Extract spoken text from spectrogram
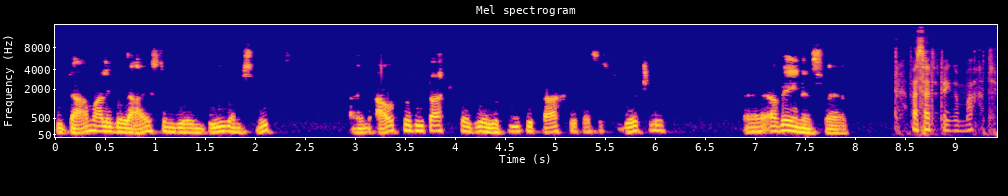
die damalige Leistung, die William Smith, ein Autodidakt der Geologie betrachtet, das ist wirklich äh, erwähnenswert. Was hat er denn gemacht?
